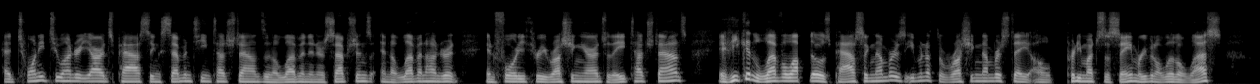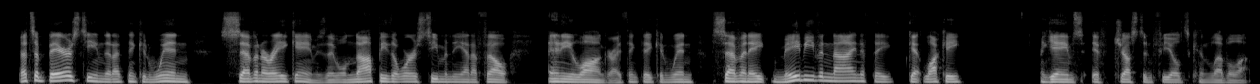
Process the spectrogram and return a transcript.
had 2,200 yards passing, 17 touchdowns, and 11 interceptions, and 1,143 rushing yards with eight touchdowns. If he can level up those passing numbers, even if the rushing numbers stay pretty much the same or even a little less, that's a Bears team that I think can win seven or eight games. They will not be the worst team in the NFL any longer. I think they can win seven, eight, maybe even nine if they get lucky games if Justin Fields can level up.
